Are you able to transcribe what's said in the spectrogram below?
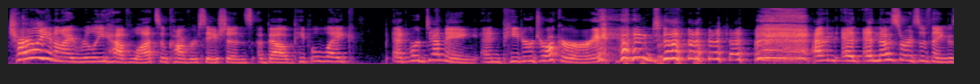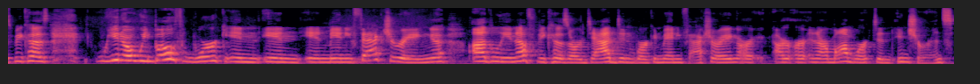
Charlie and I really have lots of conversations about people like Edward Deming and Peter Drucker and, and, and and those sorts of things because you know, we both work in in in manufacturing. Oddly enough, because our dad didn't work in manufacturing, our, our, our and our mom worked in insurance,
